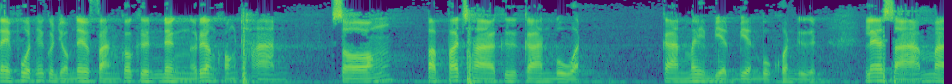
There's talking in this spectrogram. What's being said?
ได้พูดให้คุณโยมได้ฟังก็คือหนึ่งเรื่องของทานสองปัปปชาคือการบวชการไม่เบียดเบียนบุคคลอื่น และสามมา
